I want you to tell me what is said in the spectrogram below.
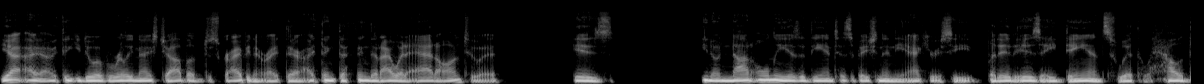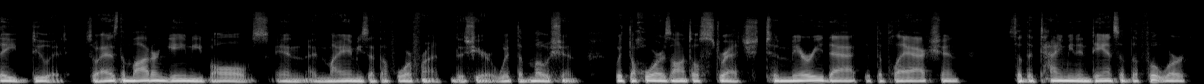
Yeah I, I think you do a really nice job of describing it right there. I think the thing that i would add on to it is you know not only is it the anticipation and the accuracy but it is a dance with how they do it so as the modern game evolves, and, and Miami's at the forefront this year with the motion, with the horizontal stretch, to marry that with the play action, so the timing and dance of the footwork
